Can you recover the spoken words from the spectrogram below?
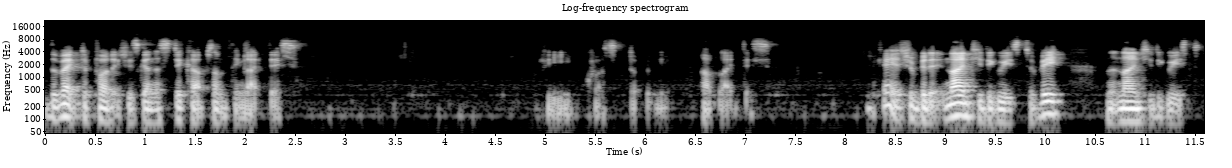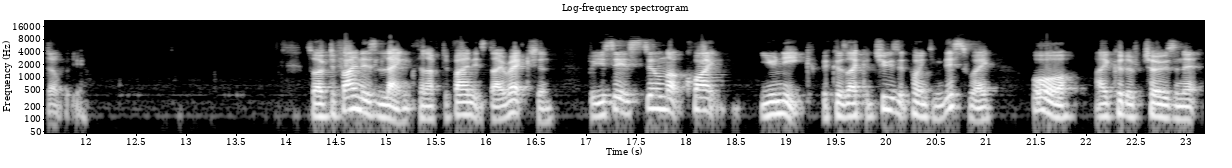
the vector product is going to stick up something like this. V cross W up like this. Okay, it should be at 90 degrees to V and at 90 degrees to W. So I've defined its length and I've defined its direction, but you see it's still not quite unique because I could choose it pointing this way or I could have chosen it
